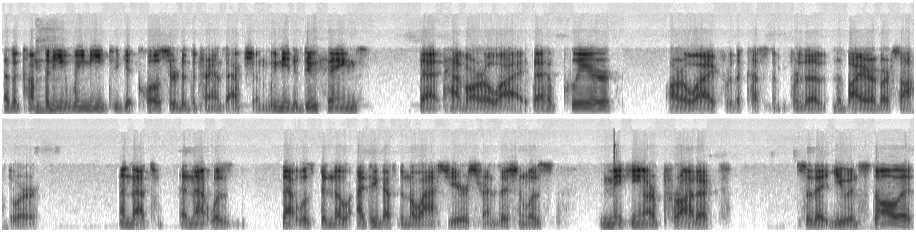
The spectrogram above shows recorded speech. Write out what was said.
As a company, mm-hmm. we need to get closer to the transaction. We need to do things that have ROI, that have clear ROI for the custom for the the buyer of our software. And that's and that was that was been the I think that's been the last year's transition was making our product so that you install it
